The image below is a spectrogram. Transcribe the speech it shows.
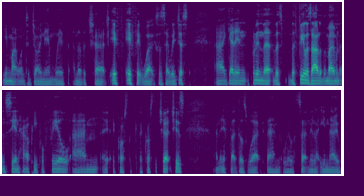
you might want to join in with another church if if it works. As I say, we're just uh, getting putting the, the, the feelers out at the moment and seeing how people feel um, across the across the churches, and if that does work, then we'll certainly let you know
